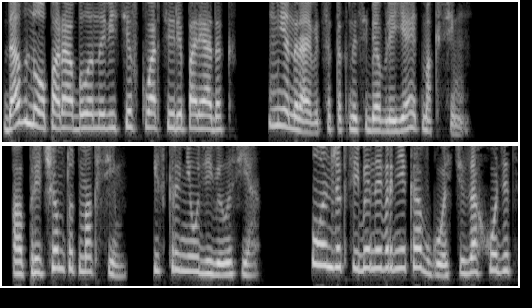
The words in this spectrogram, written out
Давно пора было навести в квартире порядок. Мне нравится, как на тебя влияет Максим». «А при чем тут Максим?» — искренне удивилась я. «Он же к тебе наверняка в гости заходит».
